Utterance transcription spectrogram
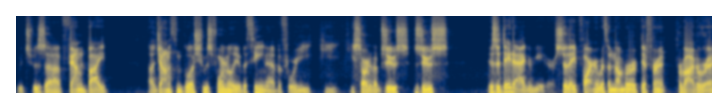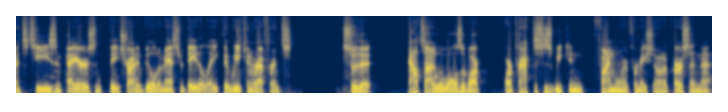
which was uh, founded by uh, Jonathan Bush, who was formerly of Athena before he, he, he started up Zus. Zus is a data aggregator. So they partner with a number of different provider entities and payers, and they try to build a master data lake that we can reference so that outside of the walls of our, our practices, we can find more information on a person that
